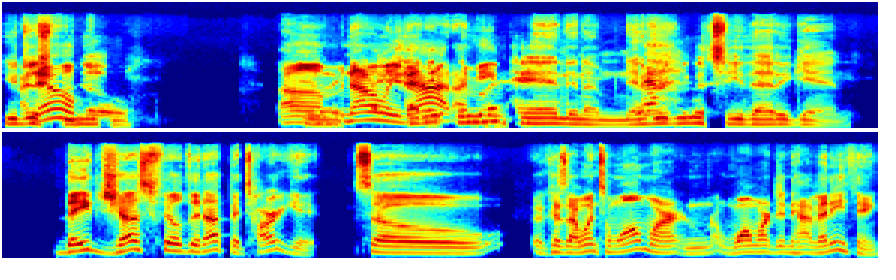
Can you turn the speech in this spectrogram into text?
you just know. know. Um, like, not only it that, I mean, hand, and I'm never Yeah. gonna see that again. they just filled it up at Target. So because I went to Walmart and Walmart didn't have anything.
